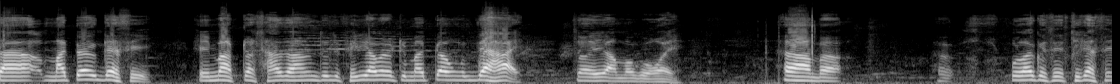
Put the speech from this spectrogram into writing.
যা মাপা গেছে, এই মাপটা সাধারণ যদি ফিরে আবার একটু মাপটা দেখায়, তো এই আমাকে হয়। হ্যাঁ আমরা পোলা কইছে, ঠিক আছে।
